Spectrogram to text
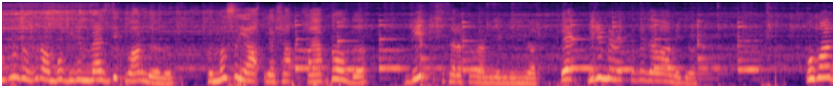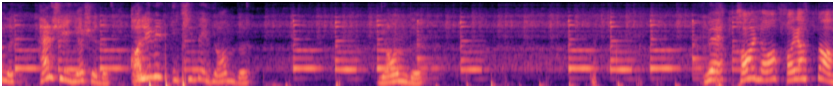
An burada duran bu bilinmezlik varlığının nasıl ya yaşa hayatta olduğu bir kişi tarafından bile bilinmiyor ve bilinmemekte de devam ediyor. Bu varlık her şeyi yaşadı. Alevin içinde yandı. Yandı. Ve hala hayatta.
